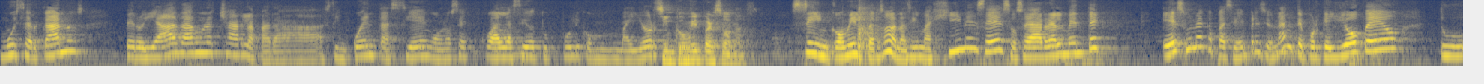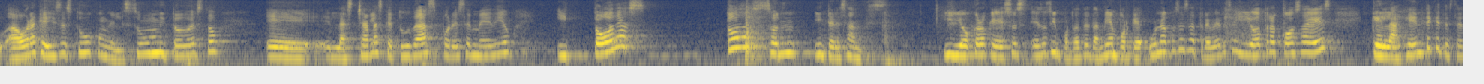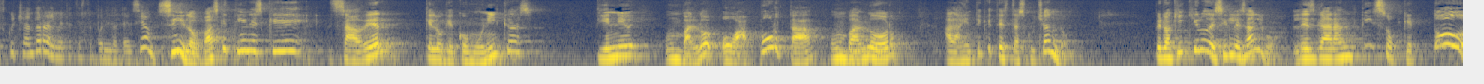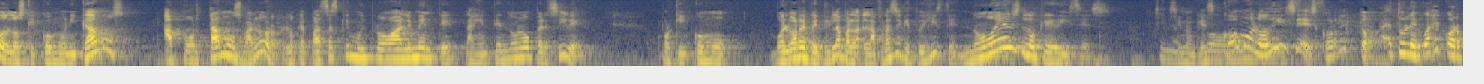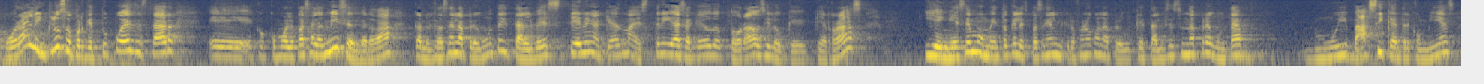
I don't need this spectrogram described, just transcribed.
muy cercanos pero ya dar una charla para 50, 100 o no sé cuál ha sido tu público mayor. 5 mil personas. 5 mil personas, imagínense eso, o sea, realmente es una capacidad impresionante, porque yo veo, tú, ahora que dices tú con el Zoom y todo esto, eh, las charlas que tú das por ese medio, y todas, todas son interesantes. Y yo creo que eso es, eso es importante también, porque una cosa es atreverse y otra cosa es que la gente que te está escuchando realmente te esté poniendo atención. Sí, lo más que tienes que saber que lo que comunicas tiene un valor o aporta un valor a la gente que te está escuchando. Pero aquí quiero decirles algo, les garantizo que todos los que comunicamos aportamos valor. Lo que pasa es que muy probablemente la gente no lo percibe. Porque como, vuelvo a repetir la, la frase que tú dijiste, no es lo que dices, sino, que es cómo lo dices, correcto. Ah, tu lenguaje corporal incluso, porque tú puedes estar, eh, como le pasa a las mises, ¿verdad? Cuando les hacen la pregunta y tal vez tienen aquellas maestrías, aquellos doctorados y lo que querrás, y en ese momento que les pasan el micrófono con la pregunta, que tal vez es una pregunta muy básica, entre comillas,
